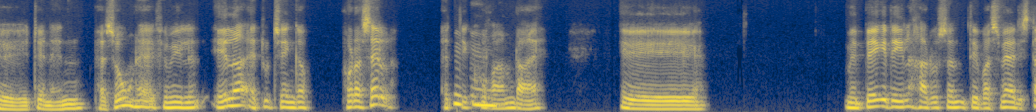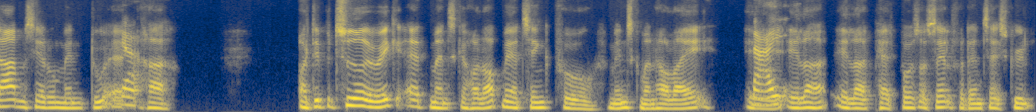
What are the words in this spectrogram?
øh, den anden person her i familien, eller at du tænker på dig selv, at det mm-hmm. kunne ramme dig. Øh, men begge dele har du sådan, det var svært i starten, siger du, men du er, ja. har, og det betyder jo ikke, at man skal holde op med at tænke på mennesker, man holder af, øh, eller, eller passe på sig selv for den sags skyld.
